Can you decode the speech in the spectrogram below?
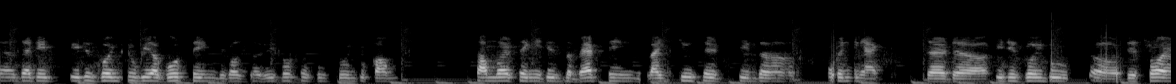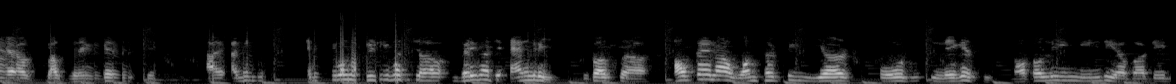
uh, that it, it is going to be a good thing because the resources is going to come. Somewhere saying it is the bad thing, like you said in the opening act that uh, it is going to uh, destroy our club's legacy. I, I mean, everyone was pretty much uh, very much angry because uh, how can a 130 years old legacy, not only in India but in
